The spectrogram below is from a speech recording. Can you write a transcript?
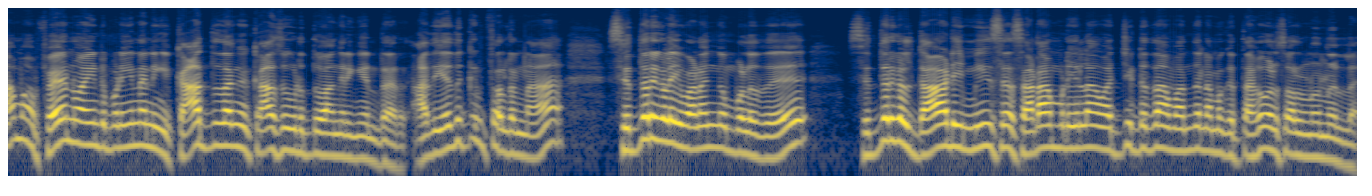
ஆமாம் ஃபேன் வாங்கிட்டு போனீங்கன்னா நீங்கள் காற்று தாங்க காசு கொடுத்து வாங்குறீங்கன்றார். அது எதுக்கு சொல்கிறேன்னா சித்தர்களை வணங்கும் பொழுது சித்தர்கள் தாடி மீசை சடாமுடியெல்லாம் வச்சுட்டு தான் வந்து நமக்கு தகவல் சொல்லணும்னு இல்லை.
